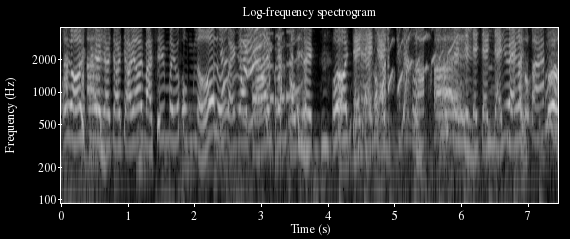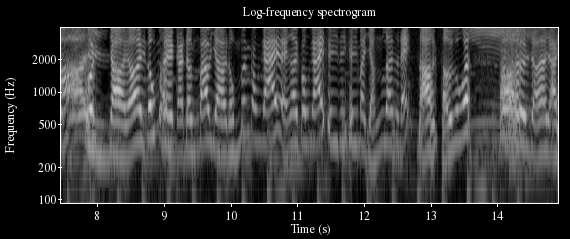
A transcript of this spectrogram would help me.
ôi ơi trời trời trời trời ơi bà Simmy nó phun lửa luôn bạn ơi trời ơi kinh khủng thiệt. Ôi ôi chạy chạy chạy. Chạy chạy chạy chạy với bạn ơi. Ôi, ơi. trời ơi đúng thiệt à đừng bao giờ đụng đến con gái bạn ơi. Con gái khi đi khi mà giận lên là đáng sợ thật sự luôn á. Trời ơi trời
